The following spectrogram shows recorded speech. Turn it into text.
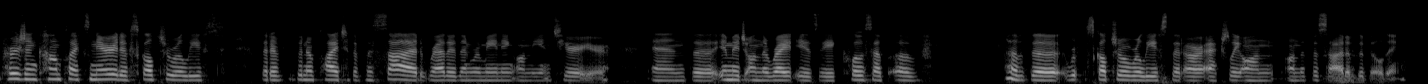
Persian complex narrative sculpture reliefs that have been applied to the facade rather than remaining on the interior. And the image on the right is a close-up of, of the sculptural reliefs that are actually on, on the facade of the building.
